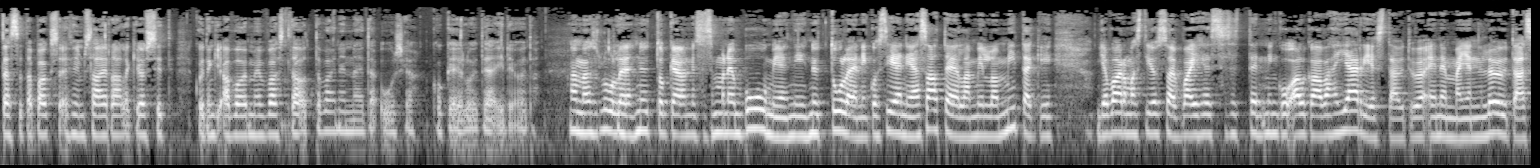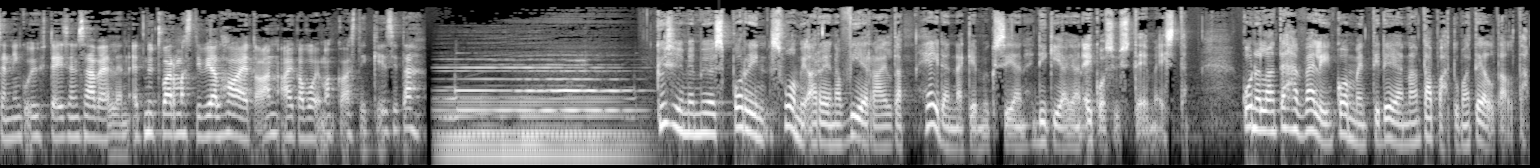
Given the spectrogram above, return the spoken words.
tässä tapauksessa esimerkiksi sairaalakin olisi sit kuitenkin avoimen vastaanottavainen näitä uusia kokeiluita ja ideoita. Mä myös luulen, että nyt on käynnissä semmoinen buumi, että niin nyt tulee niin sieniä sateella milloin mitäkin. Ja varmasti jossain vaiheessa sitten niin alkaa vähän järjestäytyä enemmän ja ne löytää sen niin yhteisen sävellen. Et nyt varmasti vielä haetaan aika voimakkaastikin sitä. Kysyimme myös Porin Suomi-areenan vierailta heidän näkemyksiään digiajan ekosysteemeistä. Kuunnellaan tähän väliin kommentti DNAn tapahtumateltalta.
